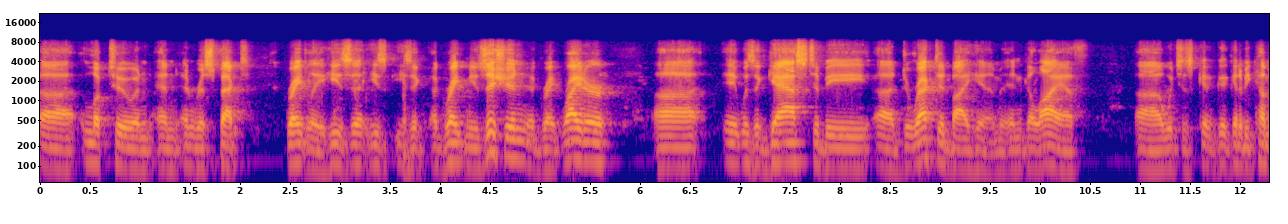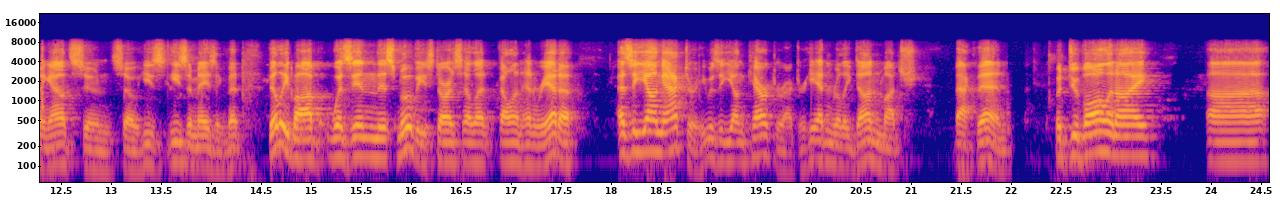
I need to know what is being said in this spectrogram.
uh, look to and, and and respect greatly. He's a, he's he's a, a great musician, a great writer. Uh, it was a gas to be uh, directed by him in Goliath, uh, which is going to be coming out soon. So he's he's amazing. But Billy Bob was in this movie, stars Helen, Fallon Henrietta, as a young actor. He was a young character actor. He hadn't really done much back then. But Duvall and I, uh,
